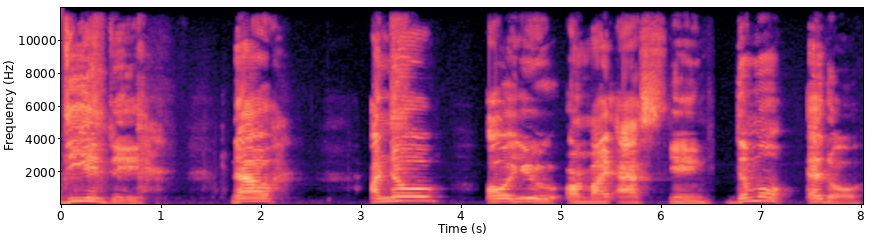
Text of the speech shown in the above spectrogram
D&D. Now, I know all you are my asking, Demo Edo,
